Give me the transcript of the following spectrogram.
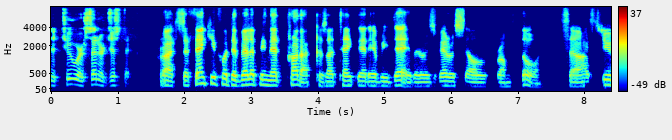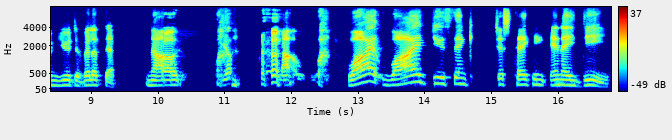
the two are synergistic. Right. So thank you for developing that product because I take that every day. There is Vericel from Thorne. So I assume you developed that. Now, Uh, yep. now Why why do you think just taking NAD,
